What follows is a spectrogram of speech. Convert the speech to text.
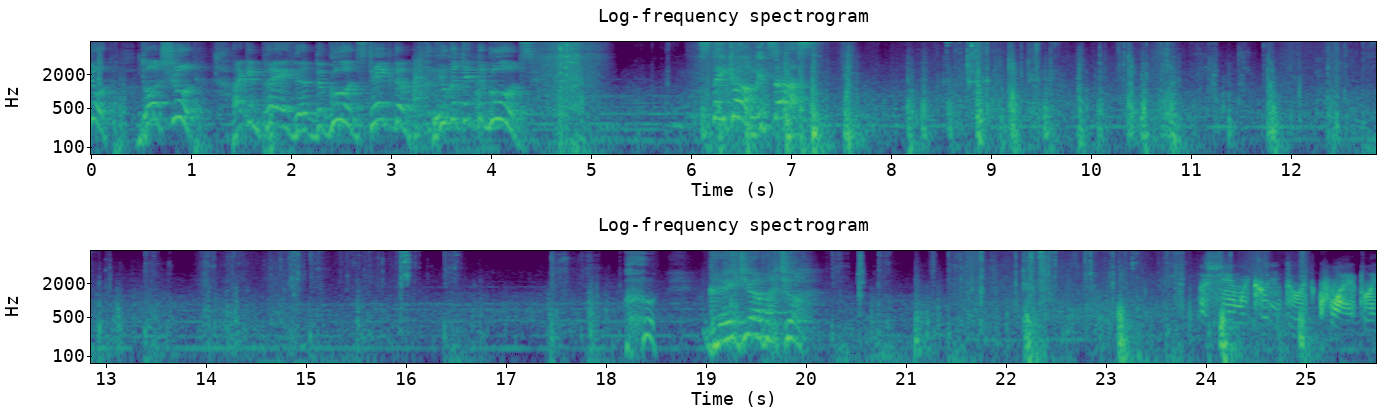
Shoot! Don't shoot! I can pay the, the goods. Take them. You can take the goods. Stay calm, it's us! Great job, Artyom. A shame we couldn't do it quietly.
